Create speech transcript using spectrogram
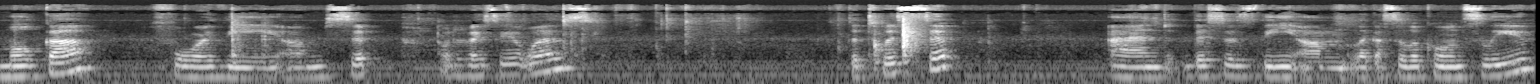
mocha for the um, sip. What did I say it was? The twist sip and this is the um, like a silicone sleeve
